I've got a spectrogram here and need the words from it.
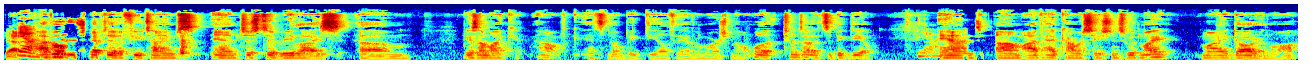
Yeah. Yeah. I've overstepped it a few times, and just to realize, um, because I'm like, oh, it's no big deal if they have a marshmallow. Well, it turns out it's a big deal. Yeah. And um, I've had conversations with my my daughter-in-law,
